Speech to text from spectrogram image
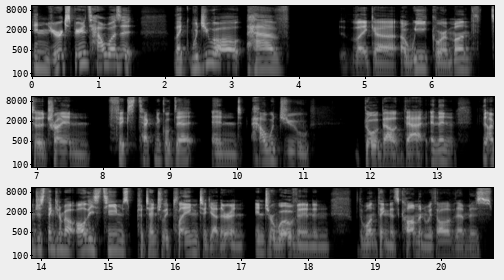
in your experience, how was it? Like, would you all have like a, a week or a month to try and fix technical debt? And how would you go about that? And then I'm just thinking about all these teams potentially playing together and interwoven. And the one thing that's common with all of them is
